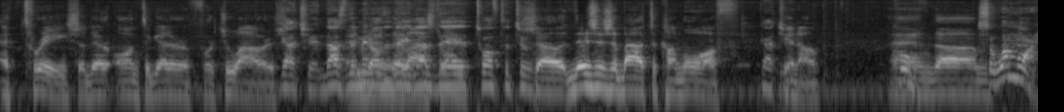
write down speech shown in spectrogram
at three, so they're on together for two hours. Gotcha. And that's the And middle of the then day. That's the one. 12 to 2. So this is about to come off. Gotcha. You know. Cool. And um, So one more.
